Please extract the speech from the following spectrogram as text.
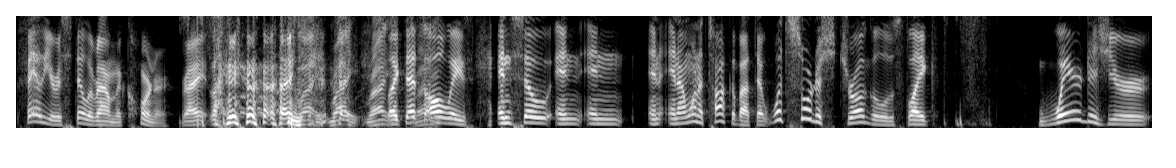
failure is still around the corner right like, right right right like that's right. always and so and and and, and i want to talk about that what sort of struggles like where does your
